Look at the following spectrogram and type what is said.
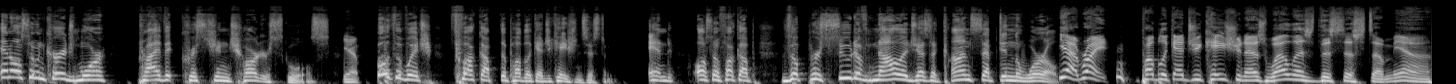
and also encourage more private Christian charter schools. Yep. Both of which fuck up the public education system and also fuck up the pursuit of knowledge as a concept in the world. Yeah, right. Public education as well as the system. Yeah.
